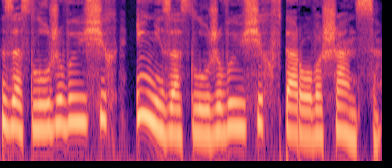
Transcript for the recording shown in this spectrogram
заслуживающих и не заслуживающих второго шанса.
